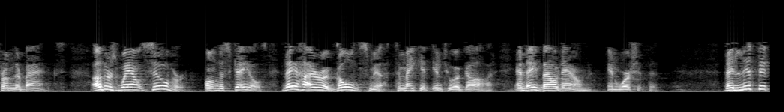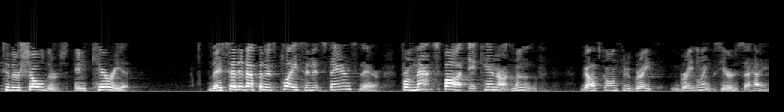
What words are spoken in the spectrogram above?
from their bags. Others weigh out silver on the scales. They hire a goldsmith to make it into a god, and they bow down and worship it. They lift it to their shoulders and carry it they set it up in its place and it stands there. From that spot, it cannot move. God's gone through great, great lengths here to say, hey,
